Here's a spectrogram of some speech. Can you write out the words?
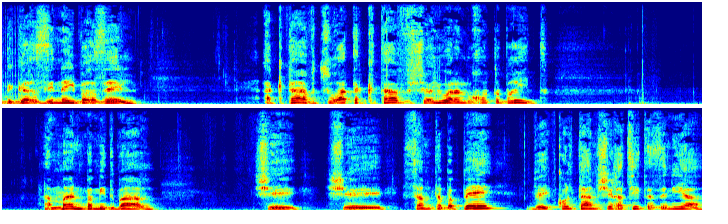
בגרזיני ברזל. הכתב, צורת הכתב שהיו על הלוחות הברית. המן במדבר, ש, ששמת בפה, וכל טעם שרצית זה נהיה.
